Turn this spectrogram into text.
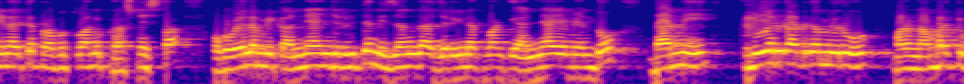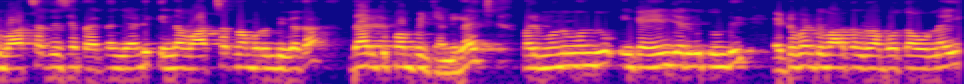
నేనైతే ప్రభుత్వాన్ని ప్రశ్నిస్తా. ఒకవేళ మీకు అన్యాయం జరిగితే నిజంగా జరిగినటువంటి అన్యాయం ఏందో దాన్ని క్లియర్ కట్గా మీరు మన నంబర్కి వాట్సాప్ చేసే ప్రయత్నం చేయండి. కింద వాట్సాప్ నంబర్ ఉంది కదా దానికి పంపించండి. రైట్ మరి ముందు ముందు ఇంకా ఏం జరుగుతుంది? ఎటువంటి వార్తలు రాబోతా ఉన్నాయి?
